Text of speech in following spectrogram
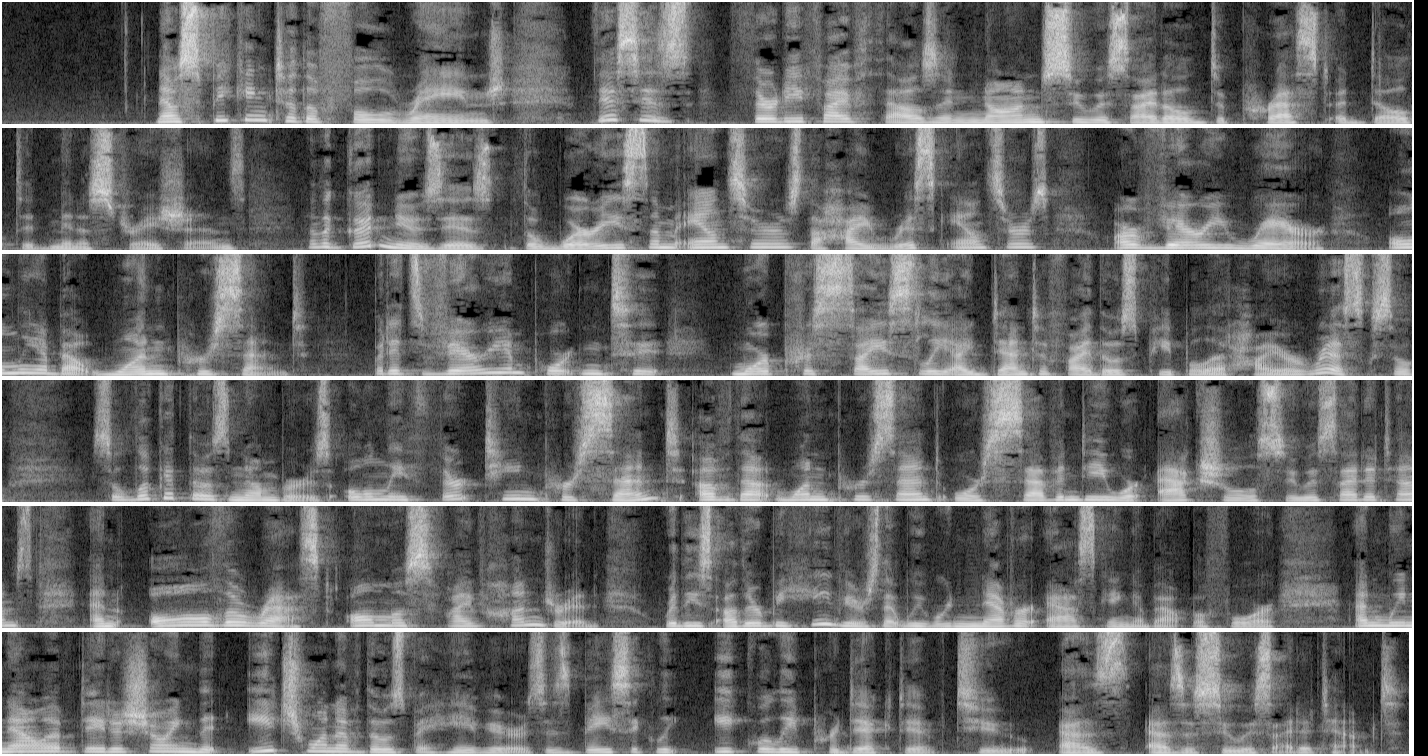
Now, speaking to the full range, this is 35,000 non suicidal depressed adult administrations. Now, the good news is the worrisome answers, the high risk answers, are very rare, only about 1%. But it's very important to more precisely identify those people at higher risk. So, so look at those numbers. Only 13% of that 1% or 70 were actual suicide attempts, and all the rest, almost 500, were these other behaviors that we were never asking about before. And we now have data showing that each one of those behaviors is basically equally predictive to as as a suicide attempt.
